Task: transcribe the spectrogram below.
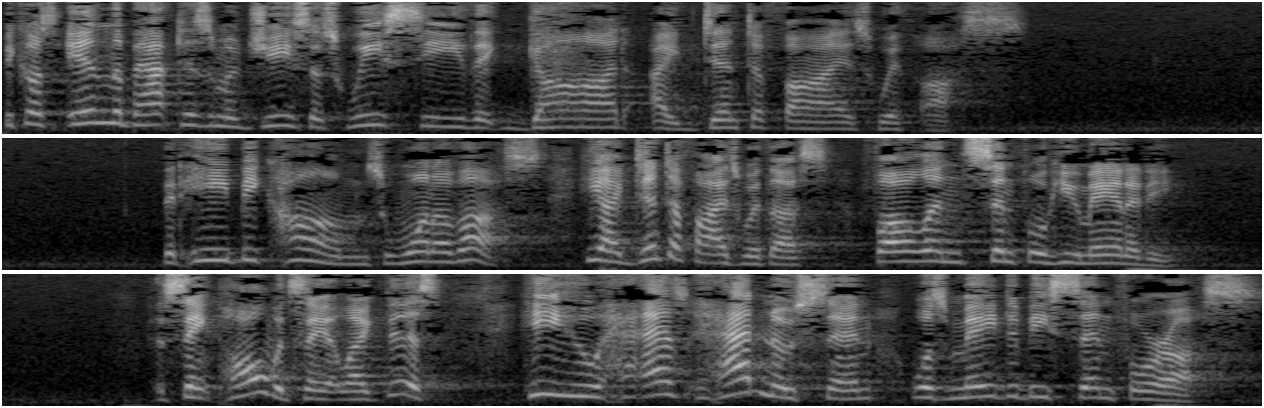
because in the baptism of Jesus, we see that God identifies with us. That he becomes one of us. He identifies with us, fallen, sinful humanity. St. Paul would say it like this He who has had no sin was made to be sin for us,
